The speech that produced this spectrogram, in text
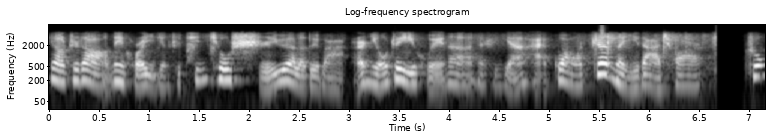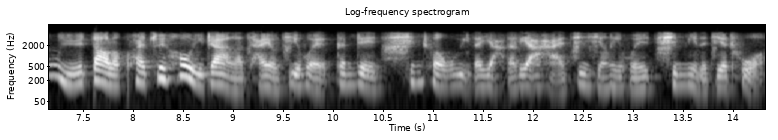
要知道那会儿已经是金秋十月了，对吧？而牛这一回呢，那是沿海逛了这么一大圈儿。终于到了快最后一站了，才有机会跟这清澈无比的亚得里亚海进行了一回亲密的接触。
